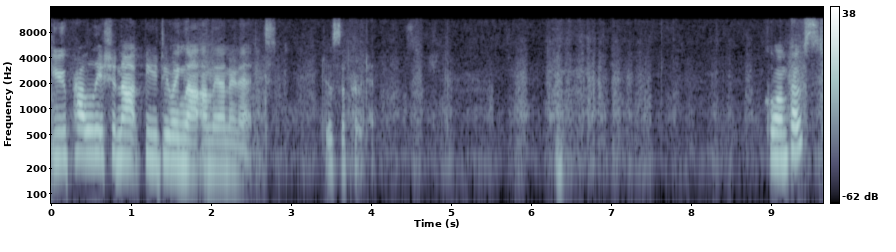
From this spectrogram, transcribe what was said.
you probably should not be doing that on the internet. Just a pro tip. Cool on post?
